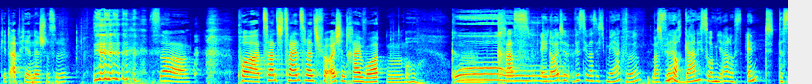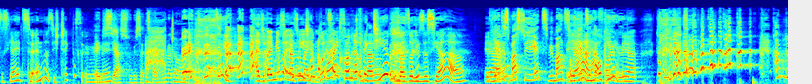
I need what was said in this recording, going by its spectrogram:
Geht ab hier in der Schüssel. so. Boah, 2022 für euch in drei Worten. Oh. Oh. Krass. Ey Leute, wisst ihr, was ich merke? Was ich bin denn? noch gar nicht so im Jahresend, dass das Jahr jetzt zu Ende ist. Ich check das irgendwie Ey, das nicht. Jahr ist für mich seit zwei Monaten. doch. Also bei mir ist immer so, mein ich habe noch gar Geburtstag nicht so kommt und dann... reflektiert über so dieses Jahr. Ja. das machst du jetzt. Wir machen es doch Ja, jetzt in ja, der okay. Folge. Ja. Hallo?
